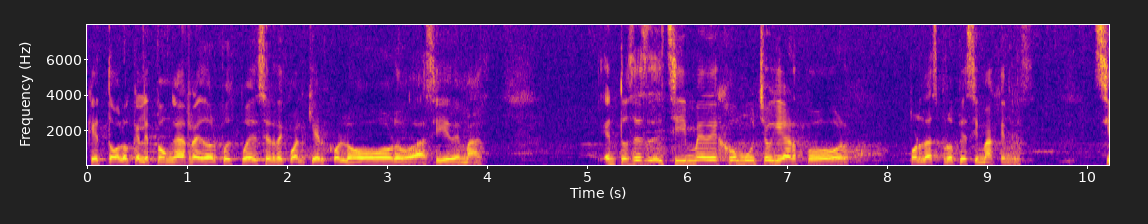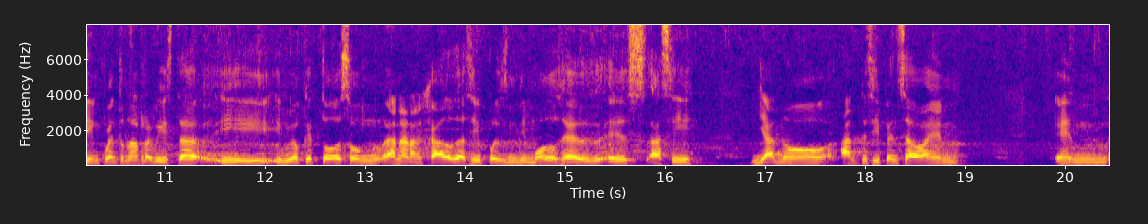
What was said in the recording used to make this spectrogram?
que todo lo que le ponga alrededor pues puede ser de cualquier color o así y demás. Entonces sí me dejo mucho guiar por, por las propias imágenes. Si encuentro una revista y, y veo que todos son anaranjados así, pues ni modo, o sea, es, es así. Ya no, antes sí pensaba en, en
